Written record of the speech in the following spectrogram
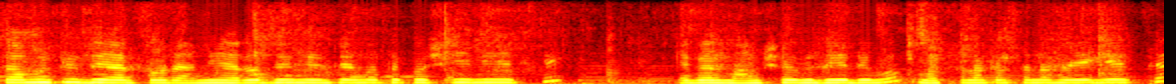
টমেটো দেওয়ার পর আমি আরও দুই মিনিটের মতো কষিয়ে নিয়েছি। এবার মাংস দিয়ে দেবো। মশলা কষানো হয়ে গিয়েছে।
